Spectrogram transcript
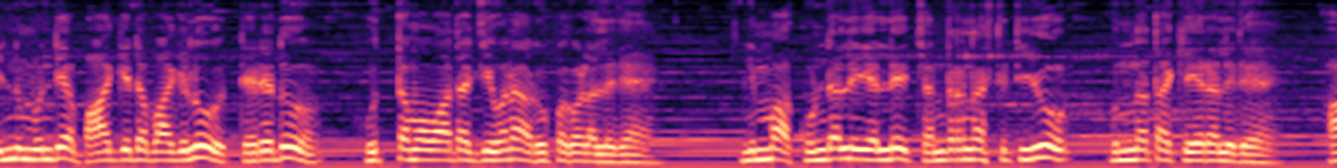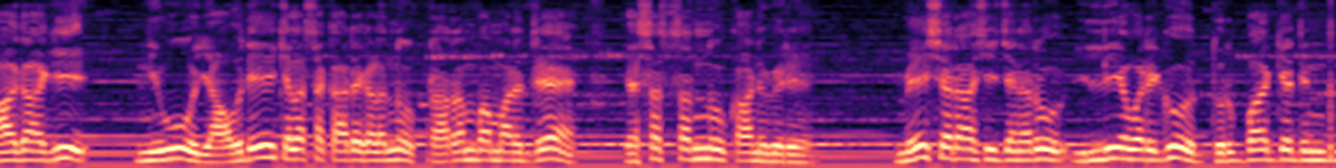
ಇನ್ನು ಮುಂದೆ ಭಾಗ್ಯದ ಬಾಗಿಲು ತೆರೆದು ಉತ್ತಮವಾದ ಜೀವನ ರೂಪುಗೊಳ್ಳಲಿದೆ. ನಿಮ್ಮ ಕುಂಡಲಿಯಲ್ಲಿ ಚಂದ್ರನ ಸ್ಥಿತಿಯು ಉನ್ನತ ಕೇರಲಿದೆ. ಹಾಗಾಗಿ ನೀವು ಯಾವುದೇ ಕೆಲಸ ಕಾರ್ಯಗಳನ್ನು ಪ್ರಾರಂಭ ಮಾಡಿದರೆ ಯಶಸ್ಸನ್ನು ಕಾಣುವಿರಿ. ಮೇಷರಾಶಿ ಜನರು ಇಲ್ಲಿಯವರೆಗೂ ದುರ್ಭಾಗ್ಯದಿಂದ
